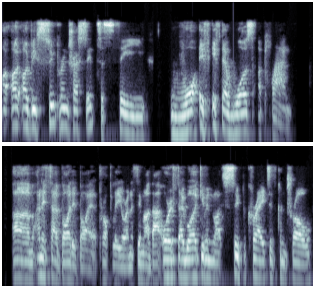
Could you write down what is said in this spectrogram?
I, I'd be super interested to see what if if there was a plan, um, and if they abided by it properly or anything like that, or if they were given like super creative control.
